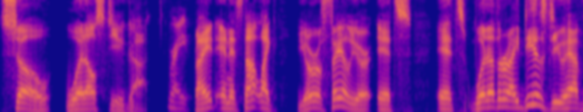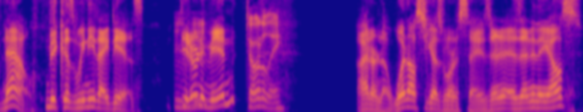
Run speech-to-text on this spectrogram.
So what else do you got? Right. Right. And it's not like you're a failure. It's, it's what other ideas do you have now? Because we need ideas. Do you know what I mm-hmm. mean? Totally. I don't know. What else you guys want to say? Is there, is there anything else?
